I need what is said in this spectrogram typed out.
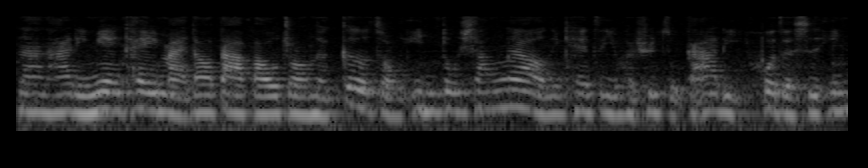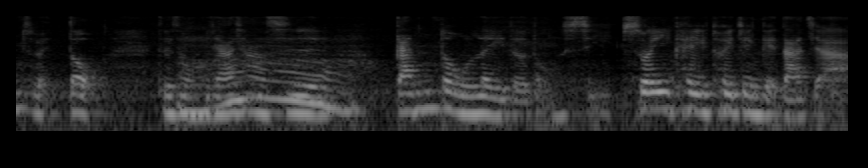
那它里面可以买到大包装的各种印度香料，你可以自己回去煮咖喱，或者是鹰嘴豆这种比较像是干豆类的东西，所以可以推荐给大家。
